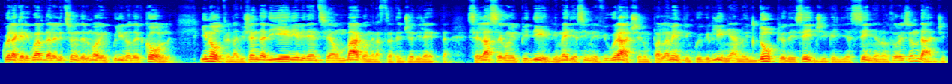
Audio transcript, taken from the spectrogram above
quella che riguarda l'elezione del nuovo inquilino del Colle. Inoltre, la vicenda di ieri evidenzia un baco nella strategia di Letta. Se l'asse con il PD rimedia simili figuracce in un Parlamento in cui i grillini hanno il doppio dei seggi che gli assegnano solo i sondaggi,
